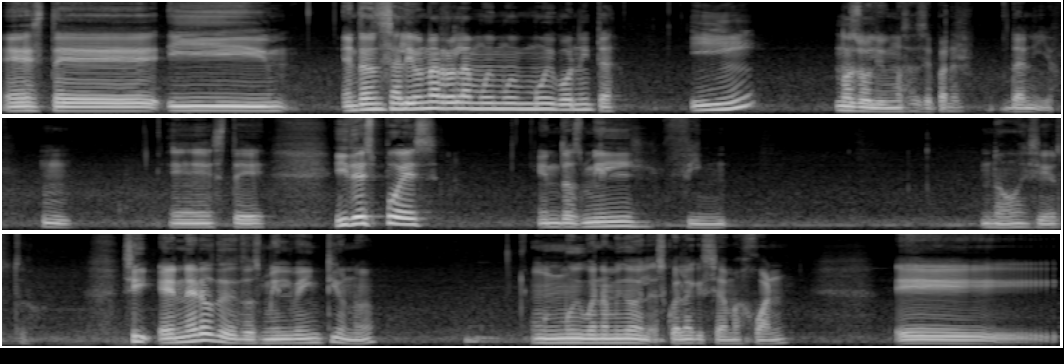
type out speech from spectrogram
Este. Y. Entonces salió una rola muy, muy, muy bonita. Y nos volvimos a separar, Dani y yo. Mm. Este. Y después, en 2000. Fin... No, es cierto. Sí, enero de 2021. Un muy buen amigo de la escuela que se llama Juan. eh,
